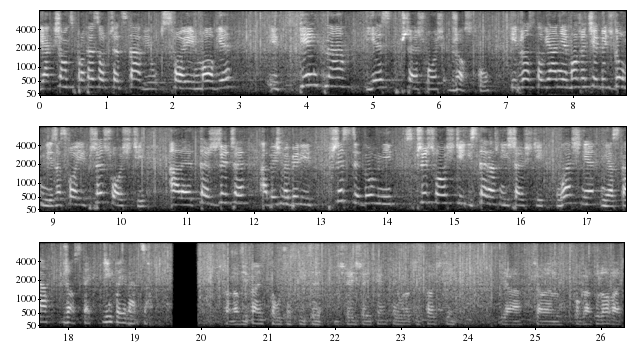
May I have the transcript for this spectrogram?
jak ksiądz profesor przedstawił w swojej mowie, i piękna jest przeszłość Brzostku. I brzostowianie możecie być dumni ze swojej przeszłości, ale też życzę, abyśmy byli wszyscy dumni z przyszłości i z teraźniejszości właśnie miasta Brzostek. Dziękuję bardzo. Szanowni Państwo, uczestnicy dzisiejszej pięknej uroczystości, ja chciałem pogratulować,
